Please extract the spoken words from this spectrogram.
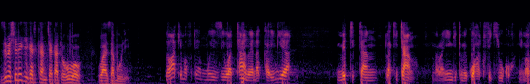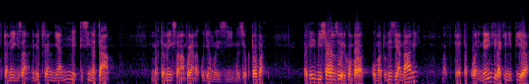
zimeshiriki katika mchakato huo wa zabuni. Wake mafuta ya mwezi wa tano yanakaribia metric ton laki tano. Mara nyingi tumekuwa hatufiki huko, ni mafuta mengi sana, ni metric ton mia nne tisini na tano. Ni mafuta mengi sana ambayo yanakuja mwezi mwezi Oktoba, lakini ni ishara nzuri kwamba kwa matumizi ya ndani mafuta yatakuwa ni mengi, lakini pia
